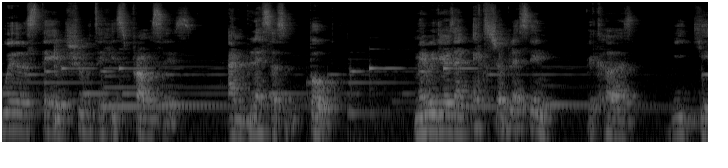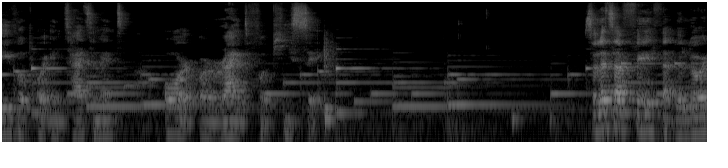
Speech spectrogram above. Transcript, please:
will stay true to His promises and bless us both. Maybe there's an extra blessing because we gave up our entitlement or our right for peace sake. So let's have faith that the Lord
